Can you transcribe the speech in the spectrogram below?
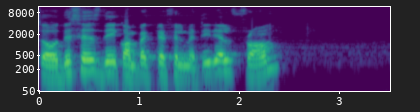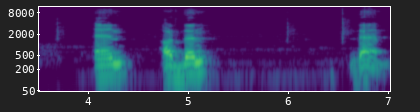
So, this is the compacted fill material from an earthen dam.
